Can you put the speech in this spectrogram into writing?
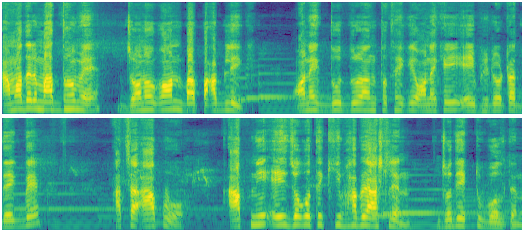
আমাদের মাধ্যমে জনগণ বা পাবলিক অনেক দূর দূরান্ত থেকে অনেকেই এই ভিডিওটা দেখবে। আচ্ছা আপু, আপনি এই জগতে কীভাবে আসলেন, যদি একটু বলতেন?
